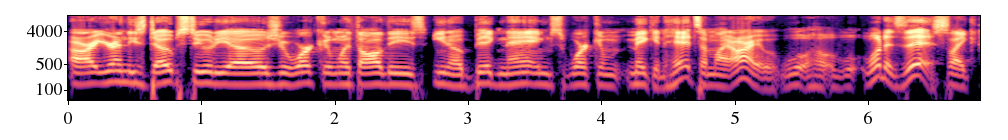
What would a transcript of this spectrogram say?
all right, you're in these dope studios, you're working with all these you know big names, working making hits. I'm like, all right, wh- what is this? Like,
